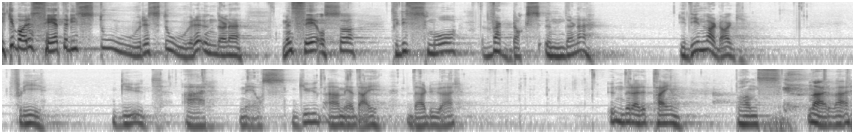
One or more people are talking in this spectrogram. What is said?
Ikke bare se etter de store, store underne, men se også til de små hverdagsunderne i din hverdag. Fordi Gud er med oss. Gud er med deg der du er. Under er et tegn på hans nærvær.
